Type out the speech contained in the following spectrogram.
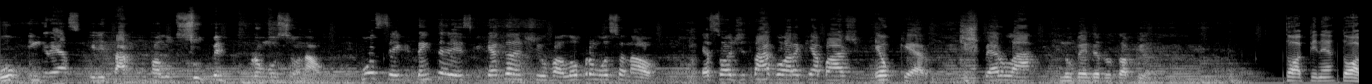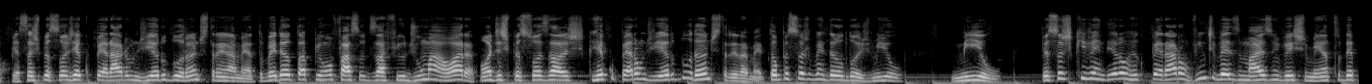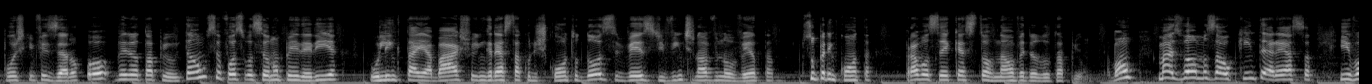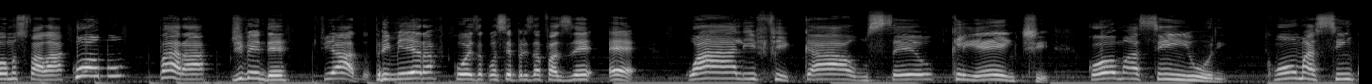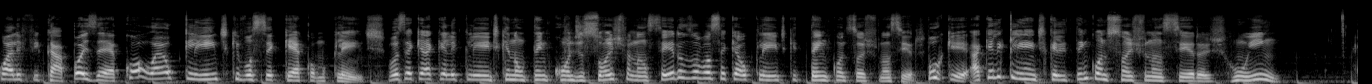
O ingresso ele tá com um valor super promocional. Você que tem interesse, que quer garantir o valor promocional, é só digitar agora aqui abaixo, eu quero. Te espero lá no Vendedor Top 1. Top, né? Top. Essas pessoas recuperaram dinheiro durante o treinamento. O Vendedor Top 1 eu faço o desafio de uma hora, onde as pessoas elas recuperam dinheiro durante o treinamento. Então, pessoas que venderam 2 mil, mil, Pessoas que venderam recuperaram 20 vezes mais o investimento depois que fizeram o Vendedor Top 1. Então, se fosse você, eu não perderia. O link tá aí abaixo, o ingresso tá com desconto, 12 vezes de R$ 29,90, super em conta para você que quer se tornar um vendedor Top 1, tá bom? Mas vamos ao que interessa e vamos falar como parar de vender fiado. Primeira coisa que você precisa fazer é qualificar o seu cliente. Como assim, Yuri? Como assim qualificar? Pois é, qual é o cliente que você quer como cliente? Você quer aquele cliente que não tem condições financeiras ou você quer o cliente que tem condições financeiras? Por quê? Aquele cliente que ele tem condições financeiras ruim,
